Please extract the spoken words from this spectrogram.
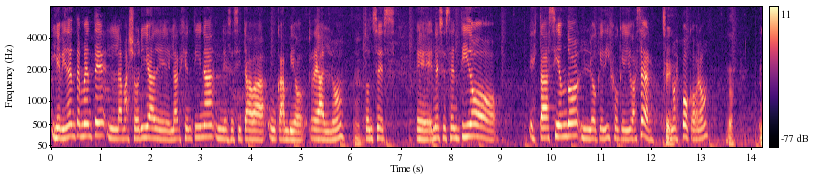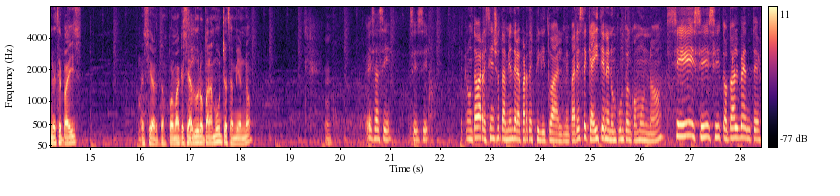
y evidentemente la mayoría de la Argentina necesitaba un cambio real, ¿no? Entonces, eh, en ese sentido, está haciendo lo que dijo que iba a hacer, que no es poco, ¿no? No. En este país. Es cierto. Por más que sea duro para muchos también, ¿no? Es así, sí, sí. Te preguntaba recién yo también de la parte espiritual. Me parece que ahí tienen un punto en común, ¿no? Sí, sí, sí, totalmente.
